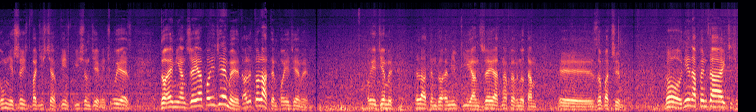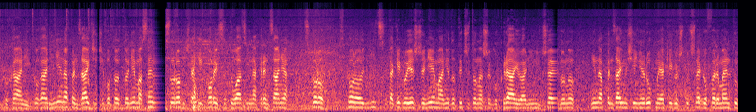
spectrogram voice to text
U mnie 6,25,59. O jest. Do Emi Andrzeja pojedziemy, ale to latem pojedziemy. Pojedziemy latem do Emilki i Andrzeja, na pewno tam yy, zobaczymy. No, nie napędzajcie się, kochani, kochani, nie napędzajcie się, bo to, to nie ma sensu robić takiej chorej sytuacji nakręcania, skoro, skoro nic takiego jeszcze nie ma, nie dotyczy to naszego kraju ani niczego. No, nie napędzajmy się i nie róbmy jakiegoś sztucznego fermentu,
